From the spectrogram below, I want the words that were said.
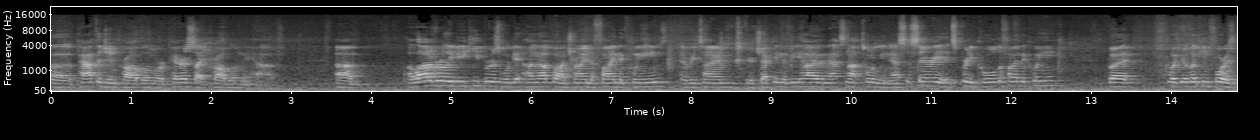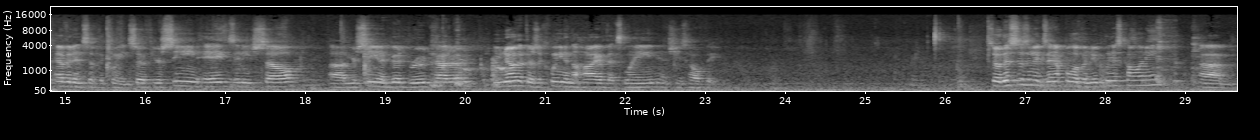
a pathogen problem or parasite problem they have. Um, a lot of early beekeepers will get hung up on trying to find the queen every time you're checking the beehive, and that's not totally necessary. It's pretty cool to find the queen, but what you're looking for is evidence of the queen. So if you're seeing eggs in each cell, um, you're seeing a good brood pattern, you know that there's a queen in the hive that's laying and she's healthy. So this is an example of a nucleus colony. Um,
